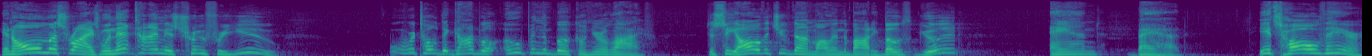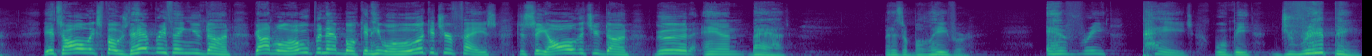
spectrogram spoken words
and all must rise, when that time is true for you, we're told that God will open the book on your life to see all that you've done while in the body, both good and bad. It's all there. It's all exposed. Everything you've done. God will open that book and He will look at your face to see all that you've done, good and bad. But as a believer, every page will be dripping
